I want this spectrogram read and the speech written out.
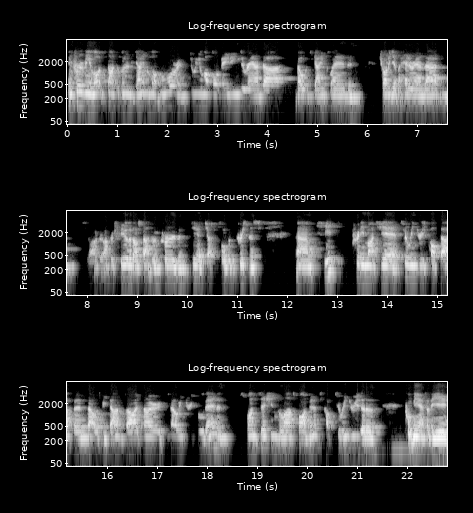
improving a lot, and start to learn the game a lot more, and doing a lot more meetings around uh, Melbourne's game plan and trying to get my head around that. And, I, I could feel that I was starting to improve. And yeah, just before the Christmas um, hit, pretty much yeah, two injuries popped up, and that was me done. So I had no no injuries till then, and just one session in the last five minutes, couple two injuries that have put me out for the year.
